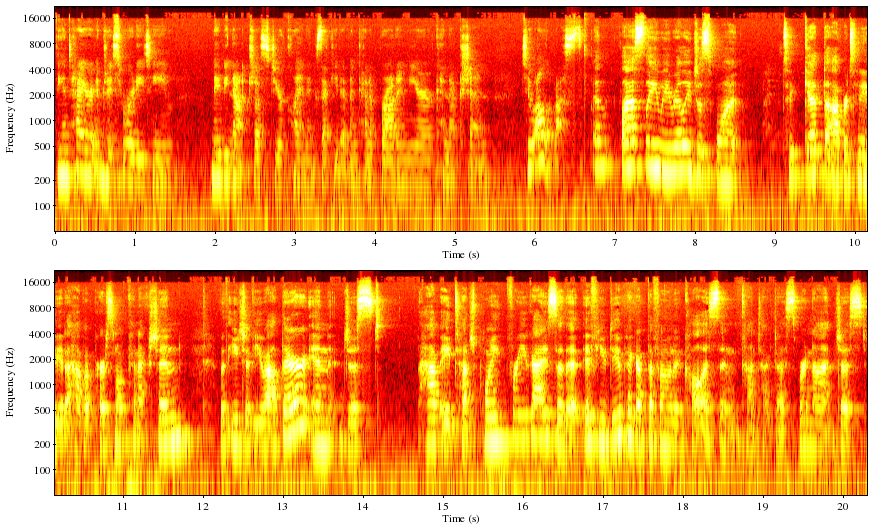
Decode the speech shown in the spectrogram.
the entire MJ sorority team, maybe not just your client executive, and kind of broaden your connection to all of us. And lastly, we really just want to get the opportunity to have a personal connection with each of you out there and just have a touch point for you guys so that if you do pick up the phone and call us and contact us, we're not just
